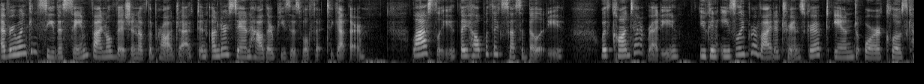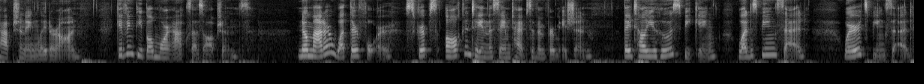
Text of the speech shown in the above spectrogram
Everyone can see the same final vision of the project and understand how their pieces will fit together. Lastly, they help with accessibility. With content ready, you can easily provide a transcript and or closed captioning later on, giving people more access options. No matter what they're for, scripts all contain the same types of information. They tell you who is speaking, what is being said, where it's being said,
